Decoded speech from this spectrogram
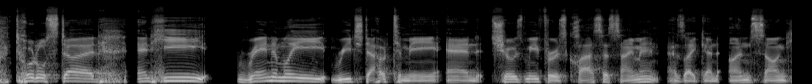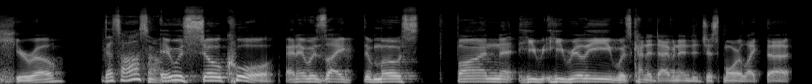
total stud. And he randomly reached out to me and chose me for his class assignment as like an unsung hero. That's awesome. It was so cool. And it was like the most fun. He he really was kind of diving into just more like the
